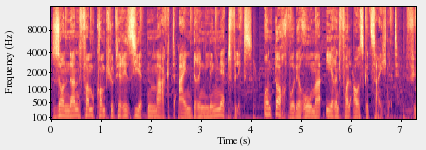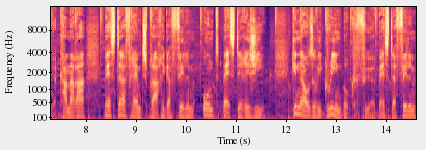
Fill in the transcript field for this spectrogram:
sondern vom computerisierten Markteindringling Netflix. Und doch wurde Roma ehrenvoll ausgezeichnet für Kamera, bester fremdsprachiger Film und beste Regie. Genauso wie Green Book für bester Film,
